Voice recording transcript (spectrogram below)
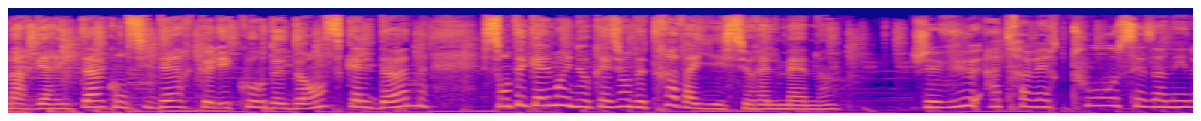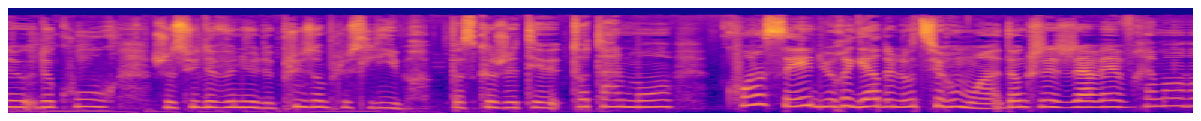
Margarita considère que les cours de danse qu'elle donne sont également une occasion de travailler sur elle-même. J'ai vu à travers toutes ces années de, de, cours, je suis devenue de plus en plus libre parce que j'étais totalement coincée du regard de l'autre sur moi. Donc j'avais vraiment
